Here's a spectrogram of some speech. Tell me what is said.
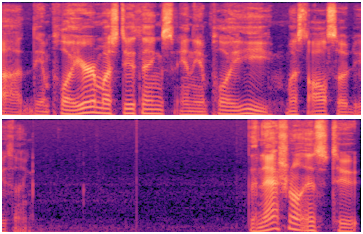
uh, the employer must do things and the employee must also do things. The National Institute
